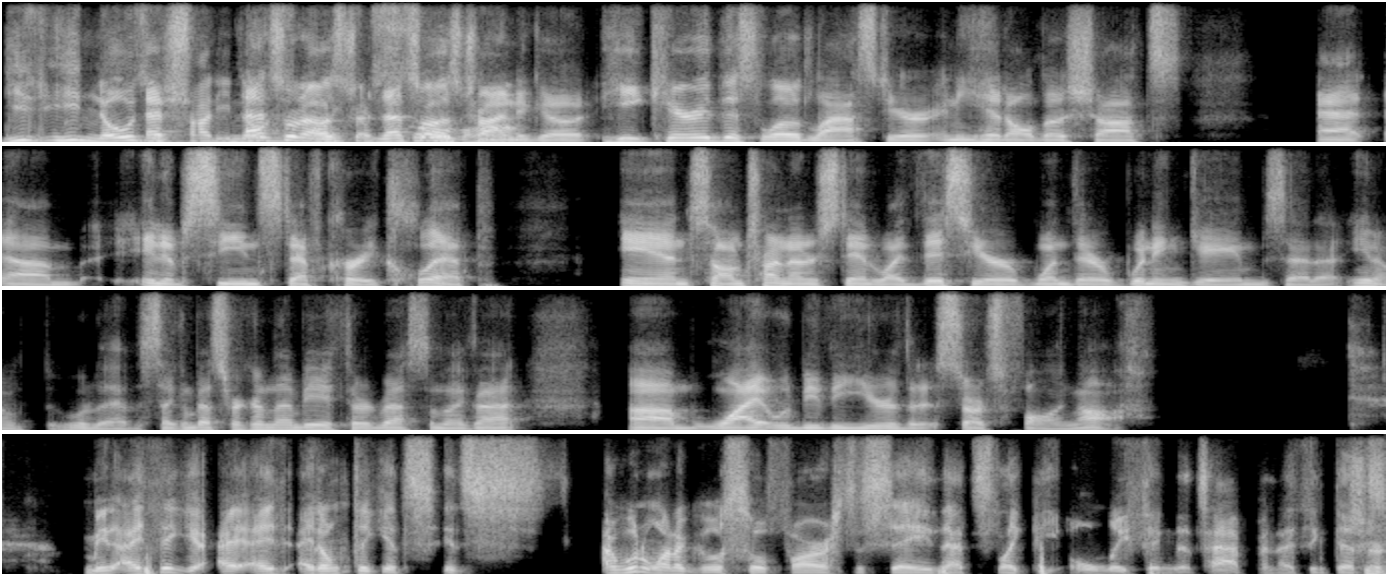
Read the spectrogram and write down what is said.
He he knows his that's shot. He that's what I was. That's so what I was trying to go. He carried this load last year, and he hit all those shots at um an obscene Steph Curry clip. And so I'm trying to understand why this year, when they're winning games at a, you know, what do they have the second best record in the NBA, third best, something like that, um, why it would be the year that it starts falling off. I mean, I think I, I I don't think it's it's I wouldn't want to go so far as to say that's like the only thing that's happened. I think that's Sure.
